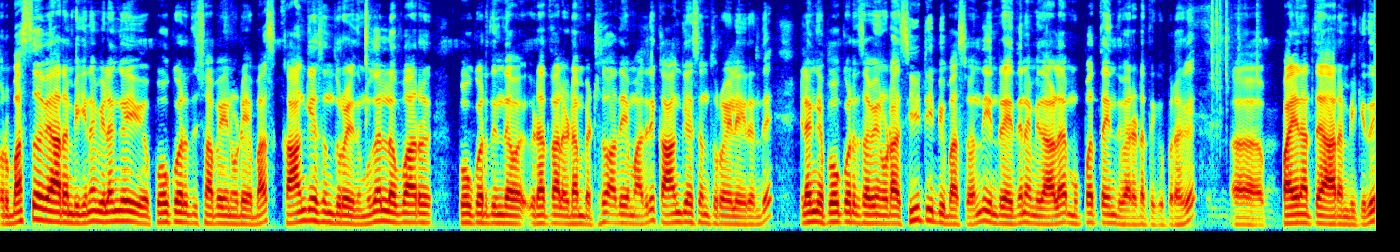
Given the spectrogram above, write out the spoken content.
ஒரு பஸ் சேவை ஆரம்பிக்கணும். இலங்கை போக்குவரத்து சபையினுடைய பஸ் காங்கேசன் துறை முதல்ல எவ்வாறு போக்குவரத்து இந்த இடத்தால் இடம்பெற்றதோ அதே மாதிரி காங்கேசன் துறையில் இருந்து இலங்கை போக்குவரத்து சபையினோட சிடிபி பஸ் வந்து இன்றைய தினம் இதால் முப்பத்தைந்து வருடத்துக்கு பிறகு பயணத்தை ஆரம்பிக்குது.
